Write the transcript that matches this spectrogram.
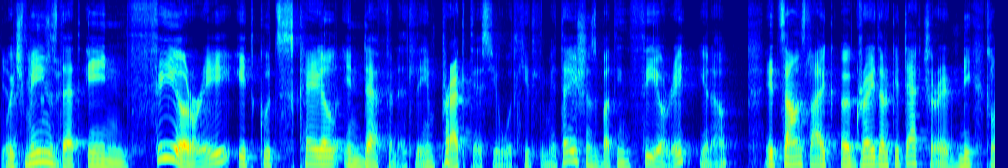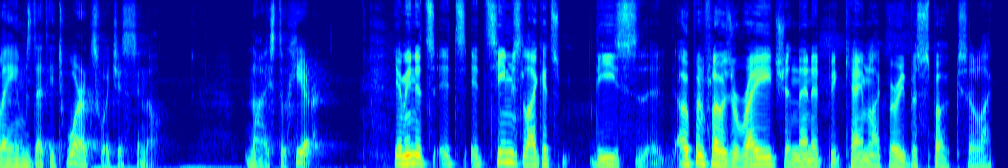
Yeah, which means that in theory it could scale indefinitely. In practice, you would hit limitations, but in theory, you know, it sounds like a great architecture. And Nick claims that it works, which is, you know, nice to hear. Yeah, I mean, it's it's it seems like it's these open OpenFlow is a rage, and then it became like very bespoke. So, like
